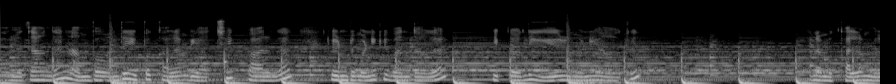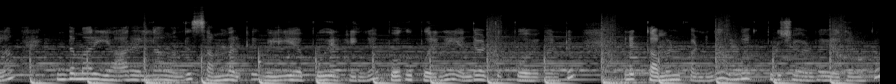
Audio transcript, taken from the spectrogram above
அவ்வளோதாங்க நம்ம வந்து இப்போ கிளம்பியாச்சு. பாருங்கள் ரெண்டு மணிக்கு வந்தாங்க. இப்போ வந்து ஏழு மணி ஆகுது. நம்ம கிளம்பலாம். இந்த மாதிரி யாரெல்லாம் வந்து சம்மருக்கு வெளியே போயிருக்கீங்க போக போகிறீங்க எந்த இடத்துக்கு போவீங்கன்ட்டு எனக்கு கமெண்ட் பண்ணுங்கள் உங்களுக்கு பிடிச்ச இடம் எதுன்னு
